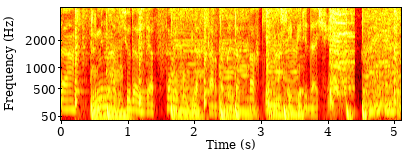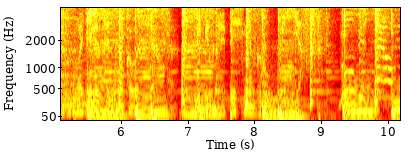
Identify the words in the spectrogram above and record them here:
Да, именно отсюда взят сэмпл для стартовой заставки нашей передачи. Владелец одинокого сердца. Любимая песня группы Yes. Move yourself.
